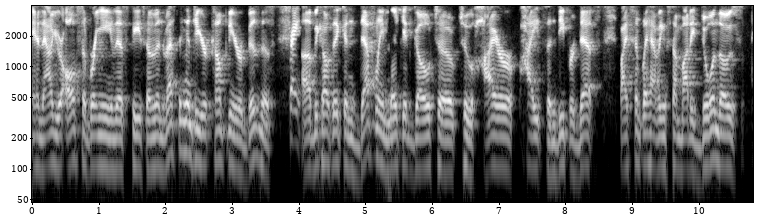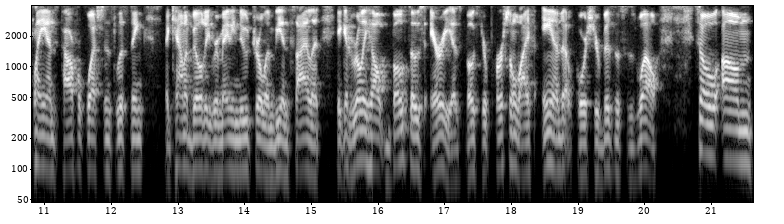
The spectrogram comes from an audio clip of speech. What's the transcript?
And now you're also bringing this piece of investing into your company or business, right? Uh, because it can definitely make it go to to higher heights and deeper depths by simply having somebody doing those plans, powerful questions, listening, accountability, remaining neutral, and being silent. It can really help both those areas, both your personal life and, of course, your business as well. So. um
